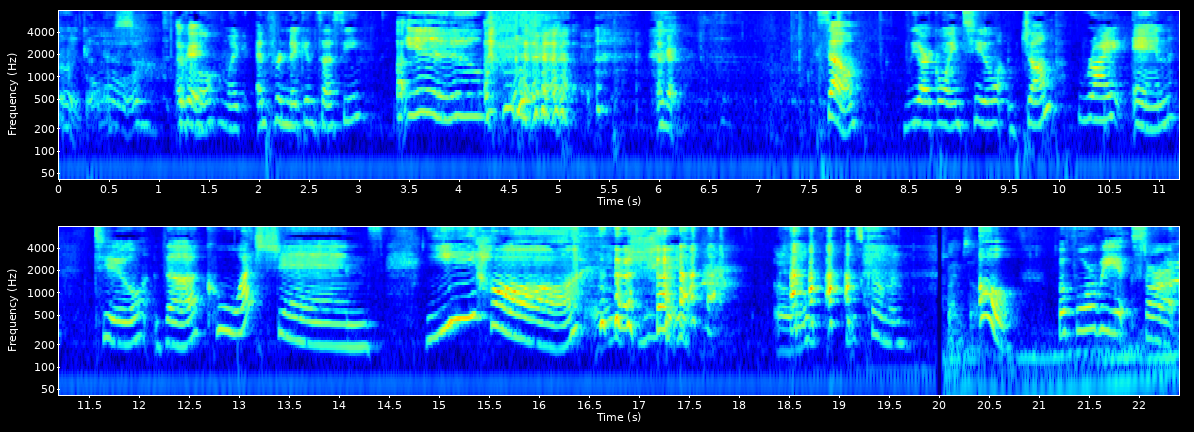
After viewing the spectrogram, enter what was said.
Oh my goodness. okay. I'm like, and for Nick and Ceci. Uh. Ew. okay. So, we are going to jump right in to the questions. Yeehaw! Oh, it's coming. Oh, before we start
